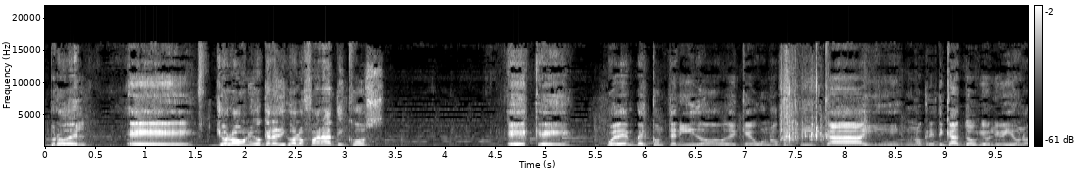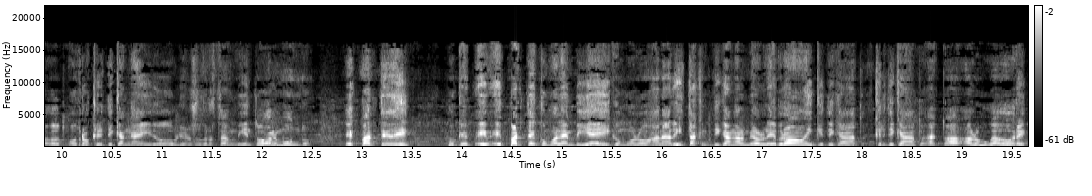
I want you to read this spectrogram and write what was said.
Brother, eh, yo lo único que le digo a los fanáticos es que pueden ver contenido de que uno critica y uno critica a WWE, otros critican a IW, nosotros también, todo el mundo. Es parte de, porque es, parte como la NBA y como los analistas critican al LeBron y critican, a, critican a, los jugadores,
